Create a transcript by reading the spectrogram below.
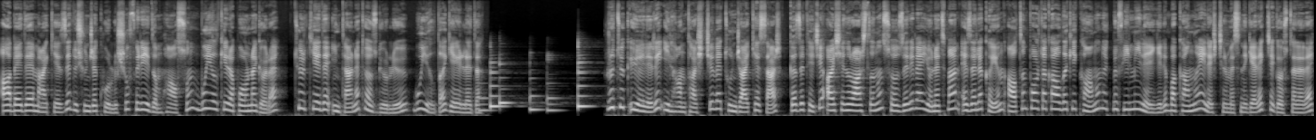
ABD merkezli düşünce kuruluşu Freedom House'un bu yılki raporuna göre Türkiye'de internet özgürlüğü bu yılda geriledi. Rütük üyeleri İlhan Taşçı ve Tuncay Keser, gazeteci Ayşenur Arslan'ın sözleri ve yönetmen Ezel Akay'ın Altın Portakal'daki kanun hükmü filmiyle ilgili bakanlığı eleştirmesini gerekçe göstererek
